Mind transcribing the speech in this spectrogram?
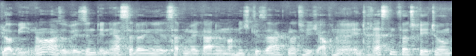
Lobby. Ne? Also wir sind in erster Linie, das hatten wir gerade noch nicht gesagt, natürlich auch eine eine Interessenvertretung.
